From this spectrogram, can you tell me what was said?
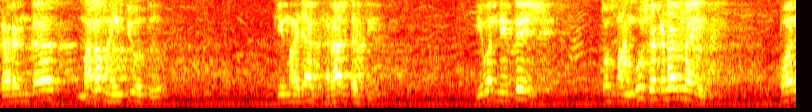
कारण का मला माहिती होतं की माझ्या घरासाठी इवन नितेश तो सांगू शकणार नाही पण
